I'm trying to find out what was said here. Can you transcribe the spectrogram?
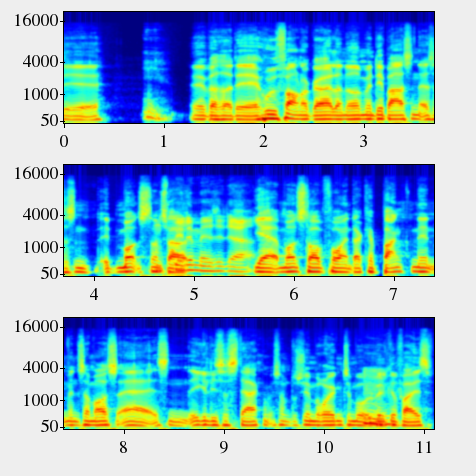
det, øh, hvad hedder det, hudfarven at gøre eller noget, men det er bare sådan, altså sådan et monster, Sådan der, ja. ja, monster op foran, der kan banke den ind, men som også er sådan, ikke lige så stærk, som du siger, med ryggen til mål, Mm. hvilket faktisk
